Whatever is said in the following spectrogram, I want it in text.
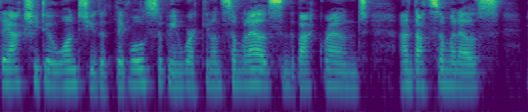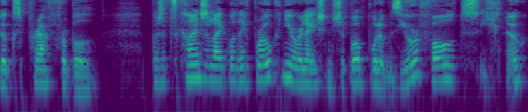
they actually don't want you, that they've also been working on someone else in the background and that someone else looks preferable. But it's kind of like, well, they've broken your relationship up. Well, it was your fault. You know,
